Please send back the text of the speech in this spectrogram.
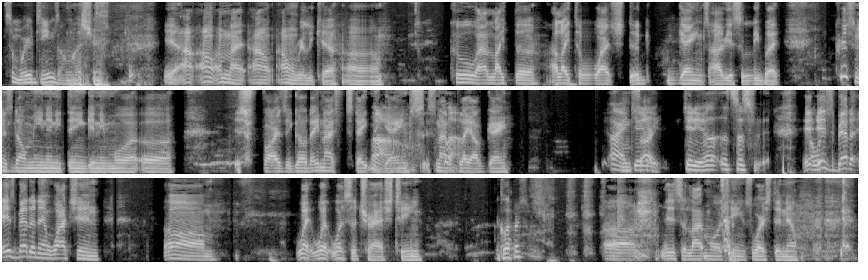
Some weird teams on last year. Yeah, I, I, I'm not. I don't, I don't really care. Um, cool. I like the. I like to watch the games, obviously, but Christmas don't mean anything anymore. Uh, as far as it go, they not statement Oh, games. It's not well. a playoff game. All right, I'm JD. sorry. JD, uh, let's just. It, it's better. It's better than watching. Um, what what what's a trash team? The Clippers. Um, it's a lot more teams worse than them.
